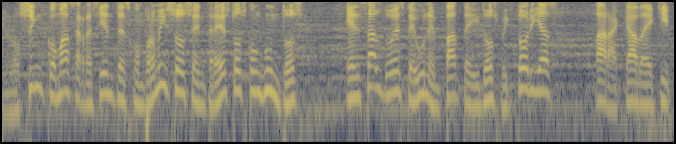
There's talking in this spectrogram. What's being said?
En los cinco más recientes compromisos entre estos conjuntos, el saldo es de un empate y dos victorias para cada equipo.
